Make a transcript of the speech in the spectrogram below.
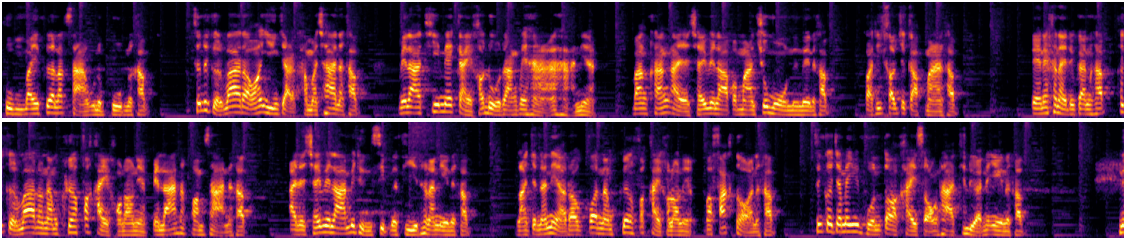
คลุมไว้เพื่อรักษาอุณหภูมินะครับ ซึ่งถ้าเกิดว่าเราอ้างอิงจากธรรมชาตินะครับ เวลาที่แม่ไก่เขาดูดรังไปหาอาหารเนี่ย บางครั้งอาจจะใช้เวลาประมาณชั่วโมงหนึ่งเลยนะครับกว่าที่เขาจะกลับมาครับ แต่ในขณะเดียวกันครับ ถ้าเกิดว่าเรานำเครื่องฟักไข่ของเราเนี่ยไปล้างทำความสะอาดนะครับ อาจจะใช้เวลาไม่ถึง 10 นาทีเท่านั้นเองนะครับ หลังจากนั้นเนี่ยเราก็นำเครื่องฟักไข่ของเราเนี่ยมาฟักต่อนะครับ ซึ่งก็จะไม่มีผลต่อไข่สองถาดที่เหลือนั่นเองนะครับ ใน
